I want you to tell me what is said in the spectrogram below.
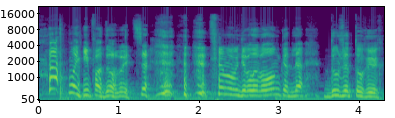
мені подобається. Це, мабуть, головоломка для дуже тугих.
